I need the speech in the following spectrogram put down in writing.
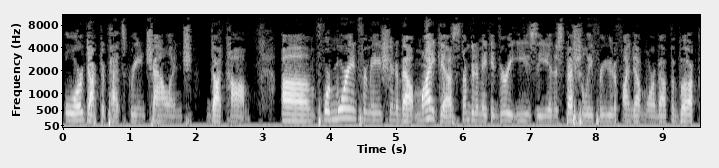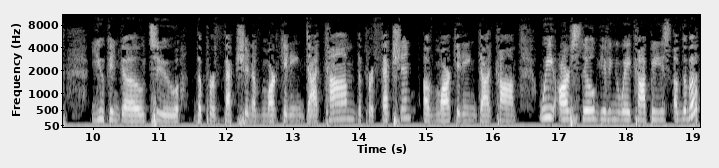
or drpatsgreenchallenge.com. Um, for more information about my guest, I'm going to make it very easy, and especially for you to find out more about the book, you can go to theperfectionofmarketing.com, theperfectionofmarketing.com. We are still giving away copies of the book,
